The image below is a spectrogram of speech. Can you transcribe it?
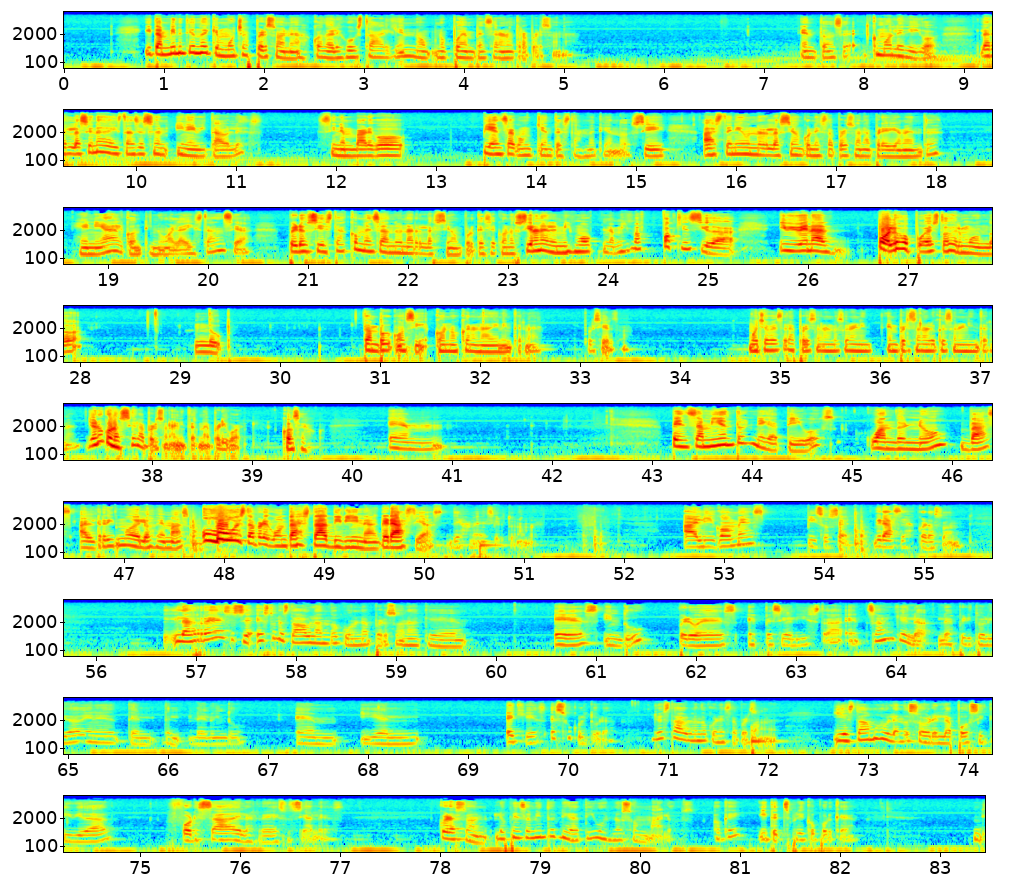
Y también entiendo que muchas personas, cuando les gusta a alguien, no, no pueden pensar en otra persona. Entonces, como les digo, las relaciones a distancia son inevitables. Sin embargo, piensa con quién te estás metiendo. Si has tenido una relación con esa persona previamente, genial, continúa la distancia. Pero si estás comenzando una relación porque se conocieron en el mismo, la misma fucking ciudad y viven a polos opuestos del mundo, nope tampoco conozcan a nadie en internet, por cierto. Muchas veces las personas no son en, persona lo que son en internet. Yo no conocía a la persona en internet, pero igual, consejo. Em, pensamientos negativos cuando no vas al ritmo de los demás. ¡Uh! Esta pregunta está divina. Gracias. Déjame decir tu nombre. Ali Gómez Pisocel. Gracias, corazón. Las redes sociales. Esto lo estaba hablando con una persona que es hindú, pero es especialista. En, Saben que la, espiritualidad viene del, de lo hindú em, y el X es su cultura. Yo estaba hablando con esta persona y estábamos hablando sobre la positividad forzada de las redes sociales. Corazón, los pensamientos negativos no son malos, ¿ok? Y te explico por qué.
